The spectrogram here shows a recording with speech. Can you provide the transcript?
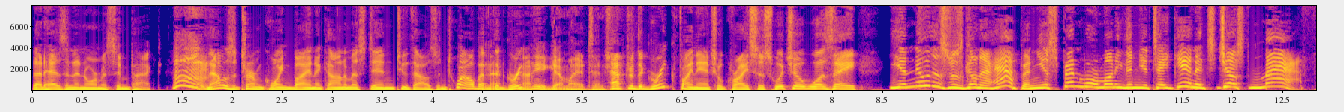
that has an enormous impact. And that was a term coined by an economist in 2012 after the Greek Now you got my attention. after the Greek financial crisis, which uh, was a you knew this was going to happen. You spend more money than you take in. It's just math.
